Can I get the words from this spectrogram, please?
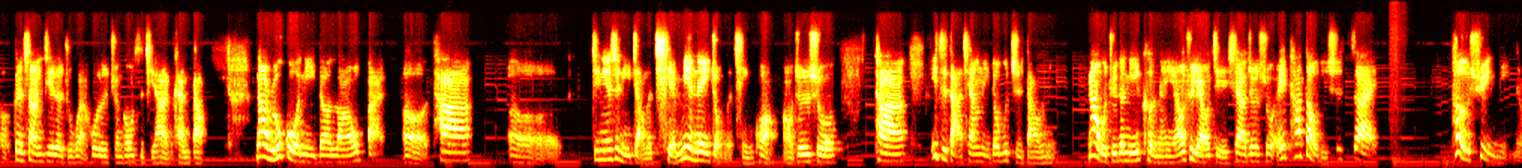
呃更上一阶的主管或者全公司其他人看到。那如果你的老板呃他呃今天是你讲的前面那一种的情况哦，就是说他一直打枪你都不指导你，那我觉得你可能也要去了解一下，就是说诶他到底是在特训你呢？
